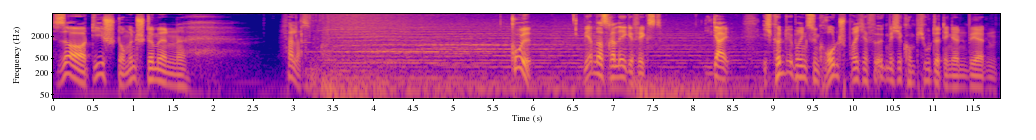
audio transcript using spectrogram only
So, die stummen Stimmen verlassen. Cool. Wir haben das Relais gefixt. Geil. Ich könnte übrigens Synchronsprecher für irgendwelche Computerdingen werden.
